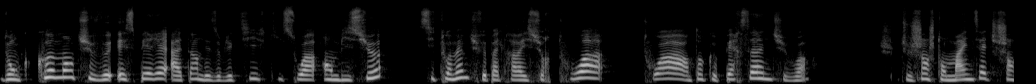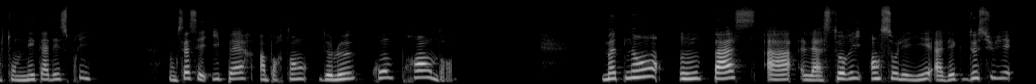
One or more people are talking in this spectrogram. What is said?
Donc comment tu veux espérer atteindre des objectifs qui soient ambitieux si toi-même tu ne fais pas le travail sur toi, toi en tant que personne, tu vois Tu changes ton mindset, tu changes ton état d'esprit. Donc ça, c'est hyper important de le comprendre. Maintenant, on passe à la story ensoleillée avec deux sujets.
